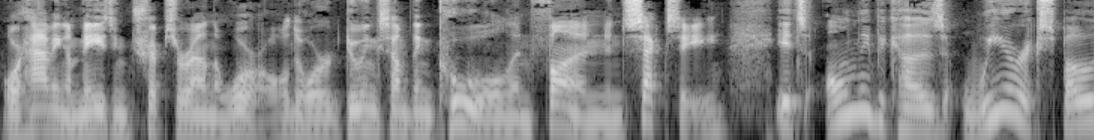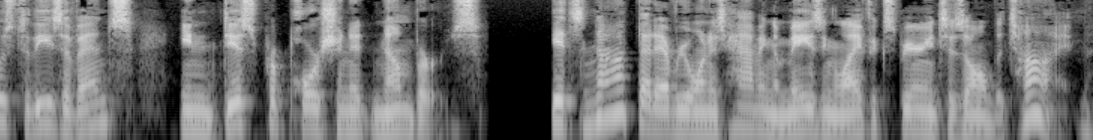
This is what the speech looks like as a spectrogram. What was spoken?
or having amazing trips around the world, or doing something cool and fun and sexy, it's only because we are exposed to these events in disproportionate numbers. It's not that everyone is having amazing life experiences all the time.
